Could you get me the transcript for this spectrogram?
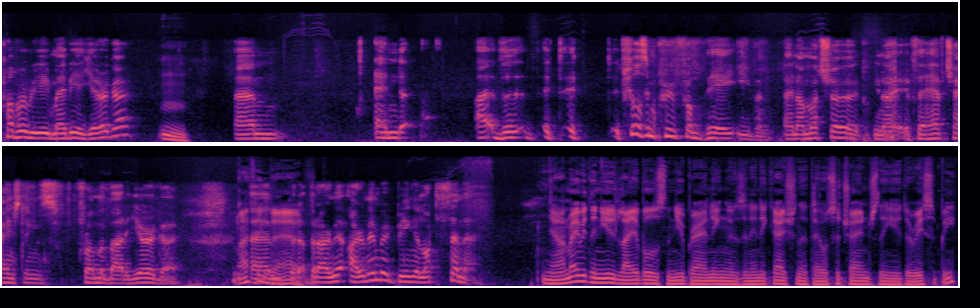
probably maybe a year ago. Mm. Um, and uh, the it, it it feels improved from there even, and I'm not sure you know if they have changed things from about a year ago. I think Um, they have. but but I, rem- I remember it being a lot thinner. Yeah, and maybe the new labels, the new branding is an indication that they also changed the, the recipe.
